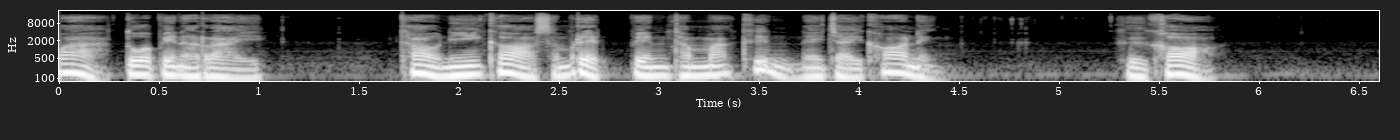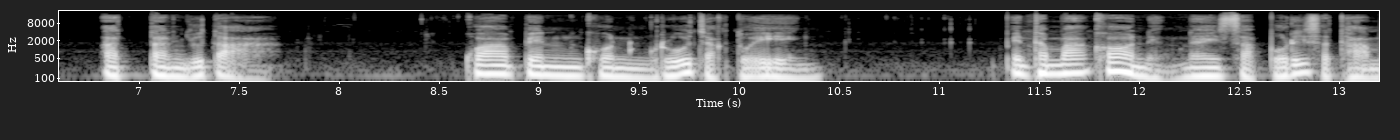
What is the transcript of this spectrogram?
ว่าตัวเป็นอะไร เท่านี้ก็สำเร็จเป็นธรรมะขึ้นในใจข้อหนึ่ง คือข้อ อัตตัญญุตา ความเป็นคนรู้จักตัวเอง เป็นธรรมะข้อหนึ่งในสัพปริสธรรม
